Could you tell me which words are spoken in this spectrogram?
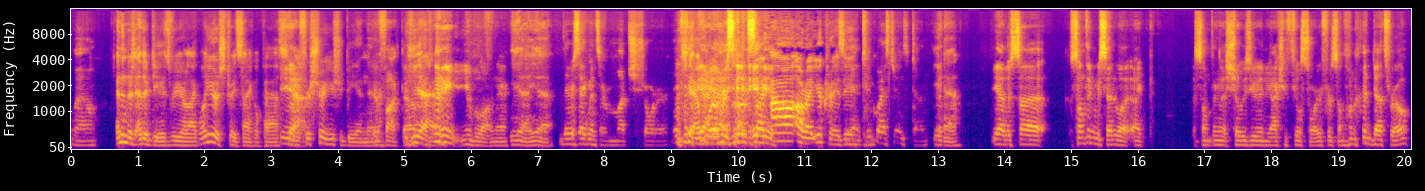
Wow. And then there's other dudes where you're like, well, you're a straight psychopath, so Yeah. for sure you should be in there. You're fucked up. Yeah. you belong there. Yeah, yeah, Their segments are much shorter. yeah. Yeah, yeah. it's like, ah, all right, you're crazy. Yeah, two questions done. Yeah, Yeah, there's uh something we said about like something that shows you and you actually feel sorry for someone on death row.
